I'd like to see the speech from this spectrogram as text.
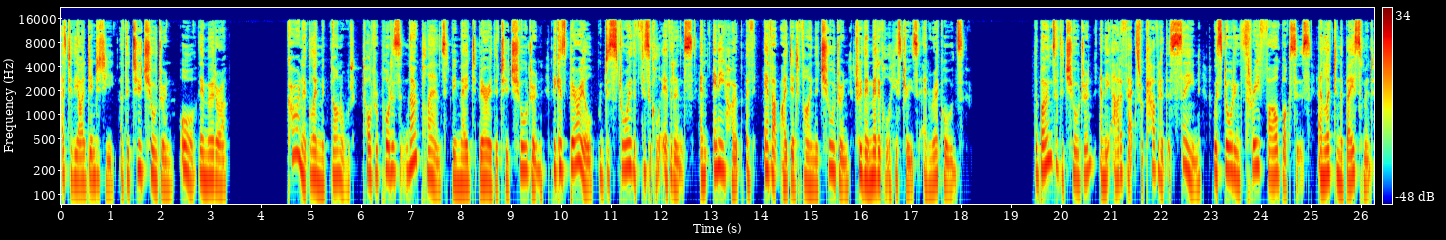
as to the identity of the two children or their murderer. Coroner Glenn MacDonald told reporters that no plans had been made to bury the two children because burial would destroy the physical evidence and any hope of ever identifying the children through their medical histories and records. The bones of the children and the artifacts recovered at the scene were stored in three file boxes and left in the basement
